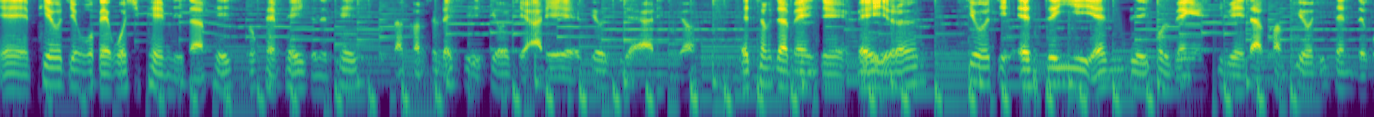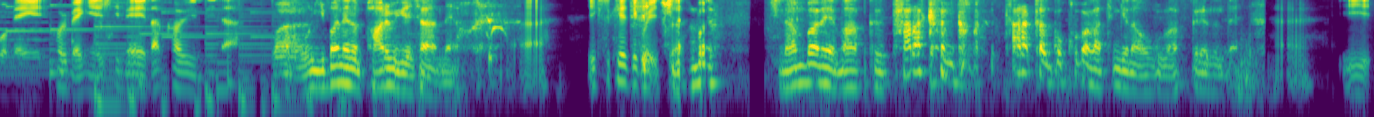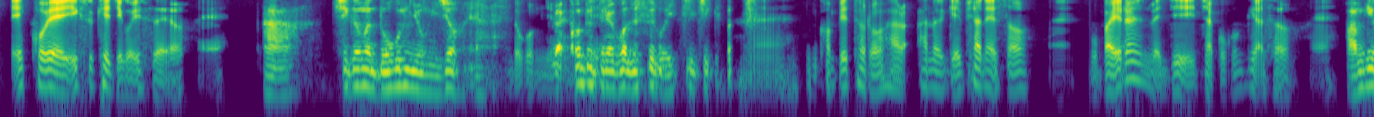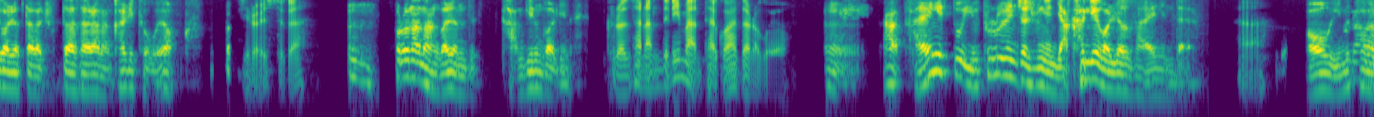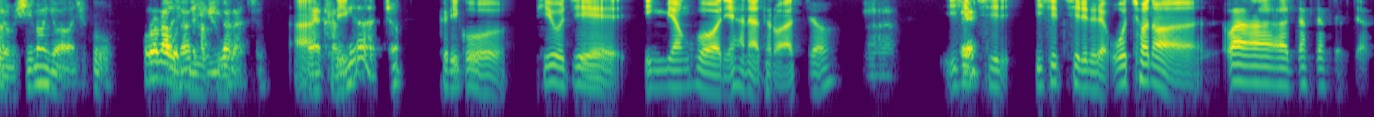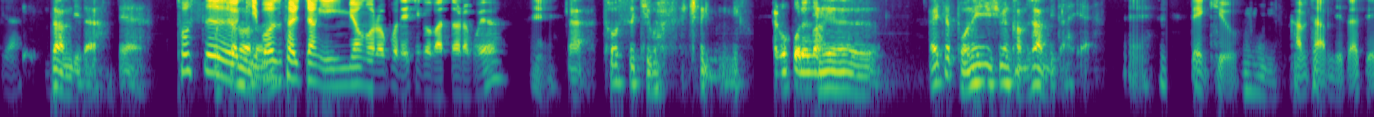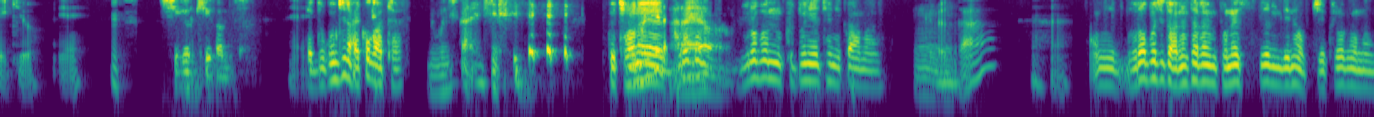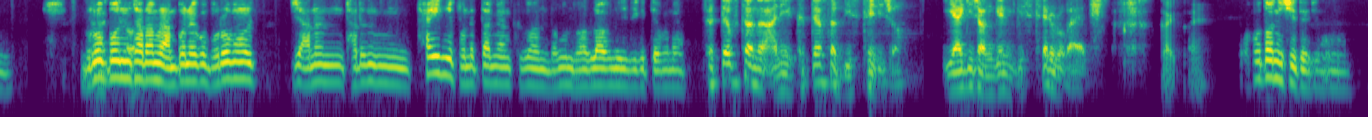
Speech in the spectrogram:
예, POG 550회입니다. 페이스북 팬페이지는 facebook.com slash POGRE, POGR이고요. 애청자 메이지, 메일은 POGSEND 골뱅이 gmail.com, POGSEND 골뱅이, 골뱅이 gmail.com입니다. 와, 어, 이번에는 발음이 괜찮았네요. 아, 익숙해지고 있어. 지난번, 지난번에 막 그 타락한, 코, 타락한 코코마 같은 게 나오고 막 그랬는데. 아, 이 에코에 익숙해지고 있어요. 예, 아, 지금은 녹음용이죠. 예. 녹음용. 레코드 예. 드래곤을 쓰고 있지, 지금. 예, 컴퓨터로 하, 하는 게 편해서 예, 모바일은 왠지 자꾸 끊겨서 예, 감기 걸렸다가 죽다 살아난 칼리토고요. 이럴 수가 코로나는 안 걸렸는데 감기는 걸리네. 그런 사람들이 많다고 하더라고요. 응. 아, 다행히 또 인플루엔자 중엔 약한 게 걸려서 다행인데. 아, 어우, 이 느낌이 코로나- 좀 심한 게 와가지고. 코로나보다 감기가. 낫죠. 아 네, 감기가 낫죠. 그리고 POG에 익명 후원이 하나 들어왔죠. 아, 27 27일에 5,000원. 와 짝짝짝짝. 야. 감사합니다. 예. 토스 5,000원 은? 기본 설정 익명으로 보내신 것 같더라고요. 예. 아, 토스 기본 설정입니다. 잘못 보낸 거? 그, 하여튼 보내주시면 감사합니다. 예. 예. Thank you. 음. 감사합니다. Thank you. 예. 지극히 감사. 누군지는 알 것 같아. 누군지 알지. 그 전에 물어본. 물어본 그분일 테니까 아마. 음. 그런가? 아니, 물어보지도 않은 사람이 보냈을 리는 없지. 그러면은, 물어본 그렇죠. 사람을 안 보내고 물어보지 않은 다른 타인이 보냈다면 그건 너무 놀라운 일이기 때문에. 그때부터는, 아니, 그때부터 미스테리죠. 이야기 전개는 미스테리로 가야지. 걸걸. 호더니시 되지.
